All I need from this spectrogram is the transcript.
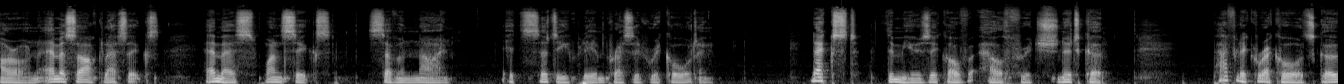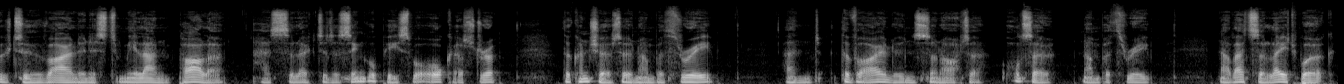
are on MSR Classics MS 1679. It's a deeply impressive recording. Next, the music of Alfred Schnittke. Pavlik Records go to violinist Milan Paľa has selected a single piece for orchestra, the Concerto Number no. 3, and the Violin Sonata, also number 3. Now that's a late work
